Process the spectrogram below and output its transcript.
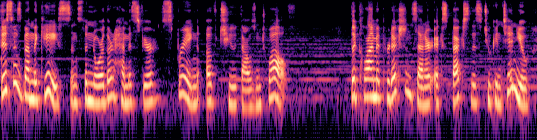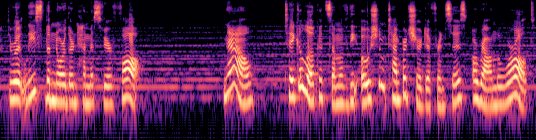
This has been the case since the Northern Hemisphere spring of 2012. The Climate Prediction Center expects this to continue through at least the Northern Hemisphere fall. Now, take a look at some of the ocean temperature differences around the world.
